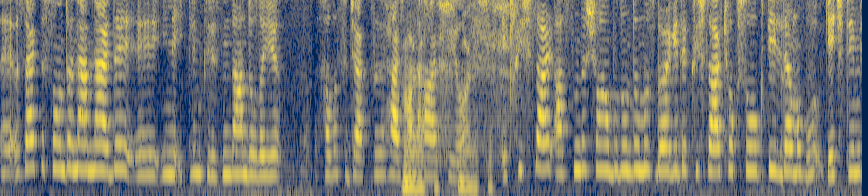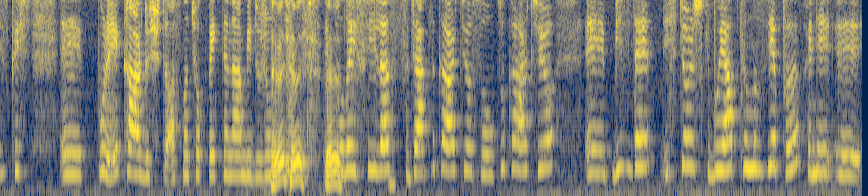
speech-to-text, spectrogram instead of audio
Ee, özellikle son dönemlerde e, yine iklim krizinden dolayı hava sıcaklığı her sene Maalesef, artıyor. maalesef. E, kışlar aslında şu an bulunduğumuz bölgede kışlar çok soğuk değildi ama bu geçtiğimiz kış e, buraya kar düştü. Aslında çok beklenen bir durum Evet, değil. evet, E, evet. Dolayısıyla sıcaklık artıyor, soğukluk artıyor. E, biz de istiyoruz ki bu yaptığımız yapı hani e,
